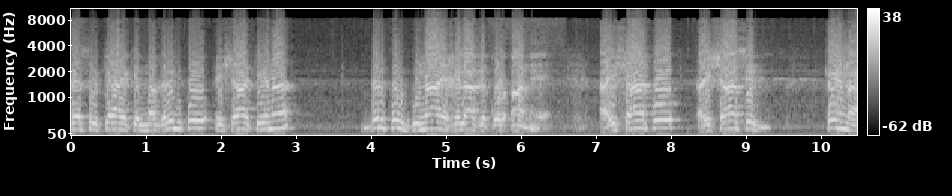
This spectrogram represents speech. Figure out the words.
فیصل کیا ہے کہ مغرب کو عشاء کہنا بالکل گناہ خلاف قرآن ہے۔ عشاء کو عشاء سے کہنا،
